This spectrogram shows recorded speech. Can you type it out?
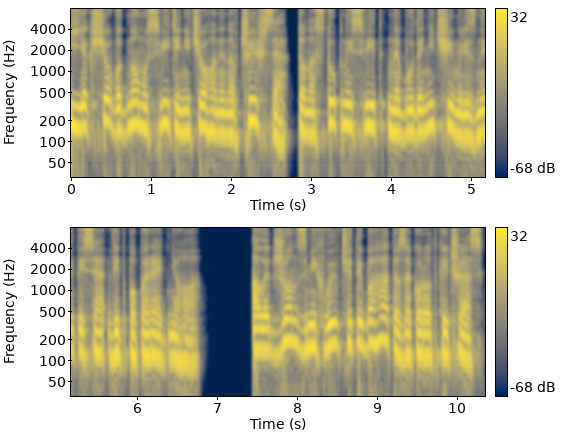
І якщо в одному світі нічого не навчишся, то наступний світ не буде нічим різнитися від попереднього. Але Джон зміг вивчити багато за короткий час,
